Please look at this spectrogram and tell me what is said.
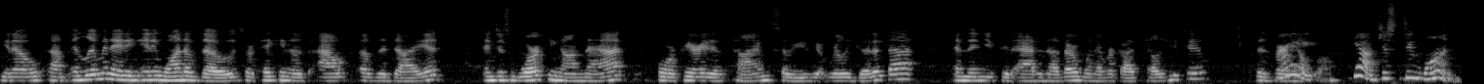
You know, um, eliminating any one of those or taking those out of the diet and just working on that for a period of time so you get really good at that. And then you could add another whenever God tells you to. Is very Right. helpful. yeah, just do one.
